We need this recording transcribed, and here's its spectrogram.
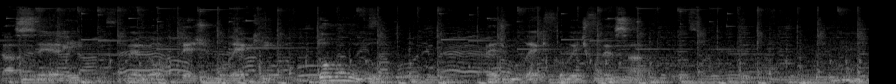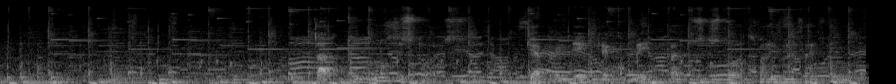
da série Melhor Pé de Moleque do Mundo. Pé de moleque com leite condensado. Hum. Tá tudo nos stories. Quer aprender, quer comer? Vai pros stories, vai, vai, vai, vai.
